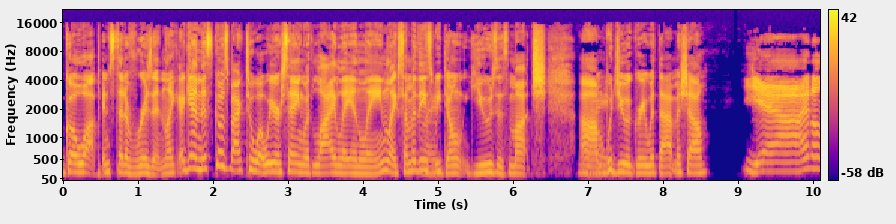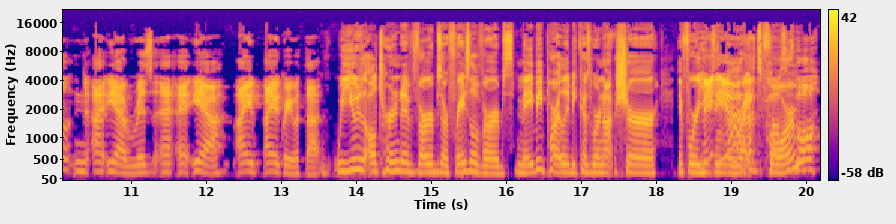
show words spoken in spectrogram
go up instead of risen. Like again, this goes back to what we were saying with lie, lay, and lain. Like some of these right. we don't use as much. Um, right. Would you agree with that, Michelle? Yeah, I don't. Uh, yeah, ris. Uh, uh, yeah, I I agree with that. We use alternative verbs or phrasal verbs, maybe partly because we're not sure if we're using May- yeah, the right form. Possible.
